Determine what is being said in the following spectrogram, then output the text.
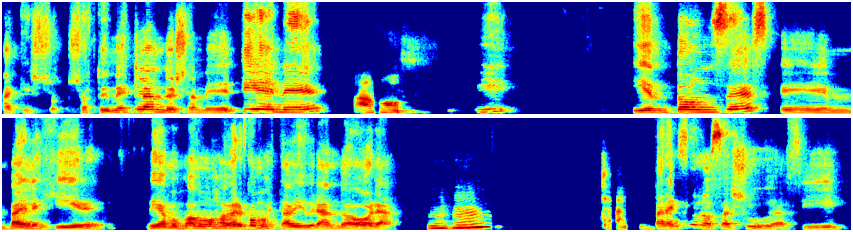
a que yo, yo estoy mezclando, ella me detiene. Vamos. Y y entonces em, va a elegir, digamos, vamos a ver cómo está vibrando ahora. Para eso nos ayuda, ¿sí?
